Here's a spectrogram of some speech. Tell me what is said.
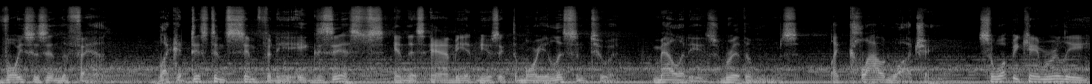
Voices in the fan. Like a distant symphony exists in this ambient music the more you listen to it. Melodies, rhythms, like cloud watching. So, what became really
